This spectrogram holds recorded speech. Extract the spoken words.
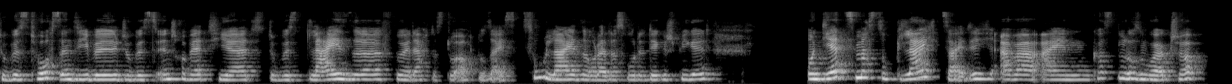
du bist hochsensibel, du bist introvertiert, du bist leise. Früher dachtest du auch, du seist zu leise oder das wurde dir gespiegelt. Und jetzt machst du gleichzeitig aber einen kostenlosen Workshop,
